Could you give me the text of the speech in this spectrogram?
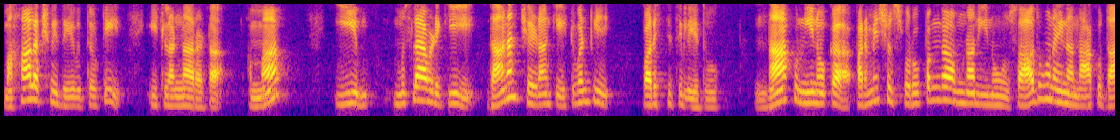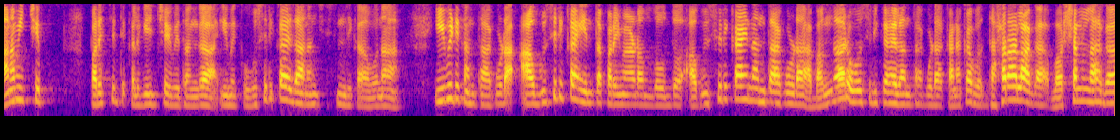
మహాలక్ష్మి దేవితోటి ఇట్లన్నారట. అమ్మా ఈ ముసలావిడికి దానం చేయడానికి ఎటువంటి పరిస్థితి లేదు. నాకు నేను ఒక పరమేశ్వర స్వరూపంగా ఉన్న నేను సాధువునైనా నాకు దానం ఇచ్చే పరిస్థితి కలిగించే విధంగా ఈమెకు ఉసిరికాయ దానం చేసింది కావున ఈవిడికంతా కూడా ఆ ఉసిరికాయ ఎంత పరిమాణంలో ఉందో ఆ ఉసిరికాయనంతా కూడా బంగారు ఉసిరికాయలంతా కూడా కనక ధరలాగా వర్షంలాగా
